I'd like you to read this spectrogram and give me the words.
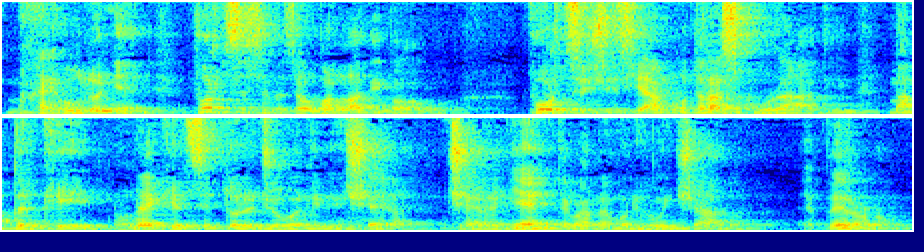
mai avuto niente. Forse se ne siamo parlati poco, forse ci siamo trascurati, ma perché non è che il settore giovanile c'era, c'era niente quando abbiamo ricominciato, è vero o no?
